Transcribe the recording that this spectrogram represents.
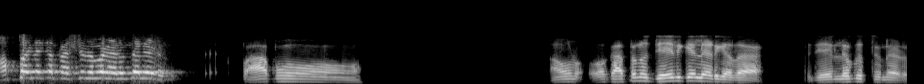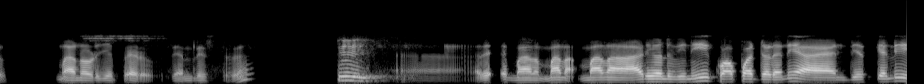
అప్పటిదాకా ప్రశ్నలు కూడా అడుగుతలేడు. పాపం అవును ఒక అతను జైలుకి వెళ్ళాడు కదా జైల్లో కూర్చున్నాడు మనోడు చెప్పాడు జర్నలిస్ట్. అదే మన మన మన ఆడియోలు విని కోపడ్డాడని ఆయన తీసుకెళ్ళి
